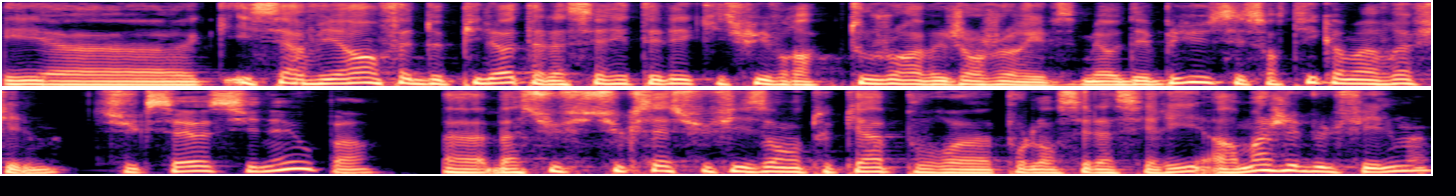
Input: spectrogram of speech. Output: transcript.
Et euh, il servira en fait de pilote à la série télé qui suivra toujours avec George Reeves. Mais au début c'est sorti comme un vrai film. Succès au ciné ou pas? Euh, bah, su- succès suffisant en tout cas pour euh, pour lancer la série. Alors moi j'ai vu le film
